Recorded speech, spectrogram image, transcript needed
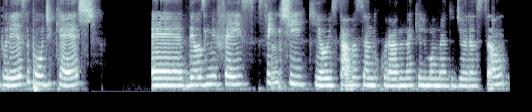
por esse podcast, é, Deus me fez sentir que eu estava sendo curada naquele momento de oração,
